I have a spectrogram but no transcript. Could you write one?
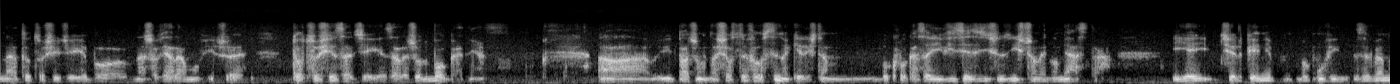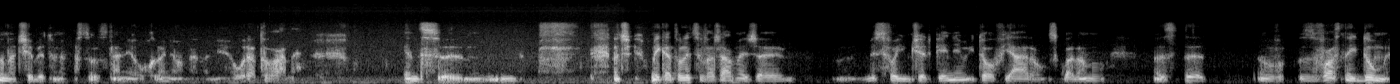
na to, co się dzieje, bo nasza wiara mówi, że to, co się zadzieje, zależy od Boga, nie? A i patrząc na siostrę Faustynę, kiedyś tam Bóg pokazał jej wizję zniszczonego miasta. I jej cierpienie, Bóg mówi, ze względu na ciebie to miasto zostanie uchronione, no nie, uratowane. Więc znaczy, my katolicy uważamy, że my swoim cierpieniem i to ofiarą składaną z, z własnej dumy,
